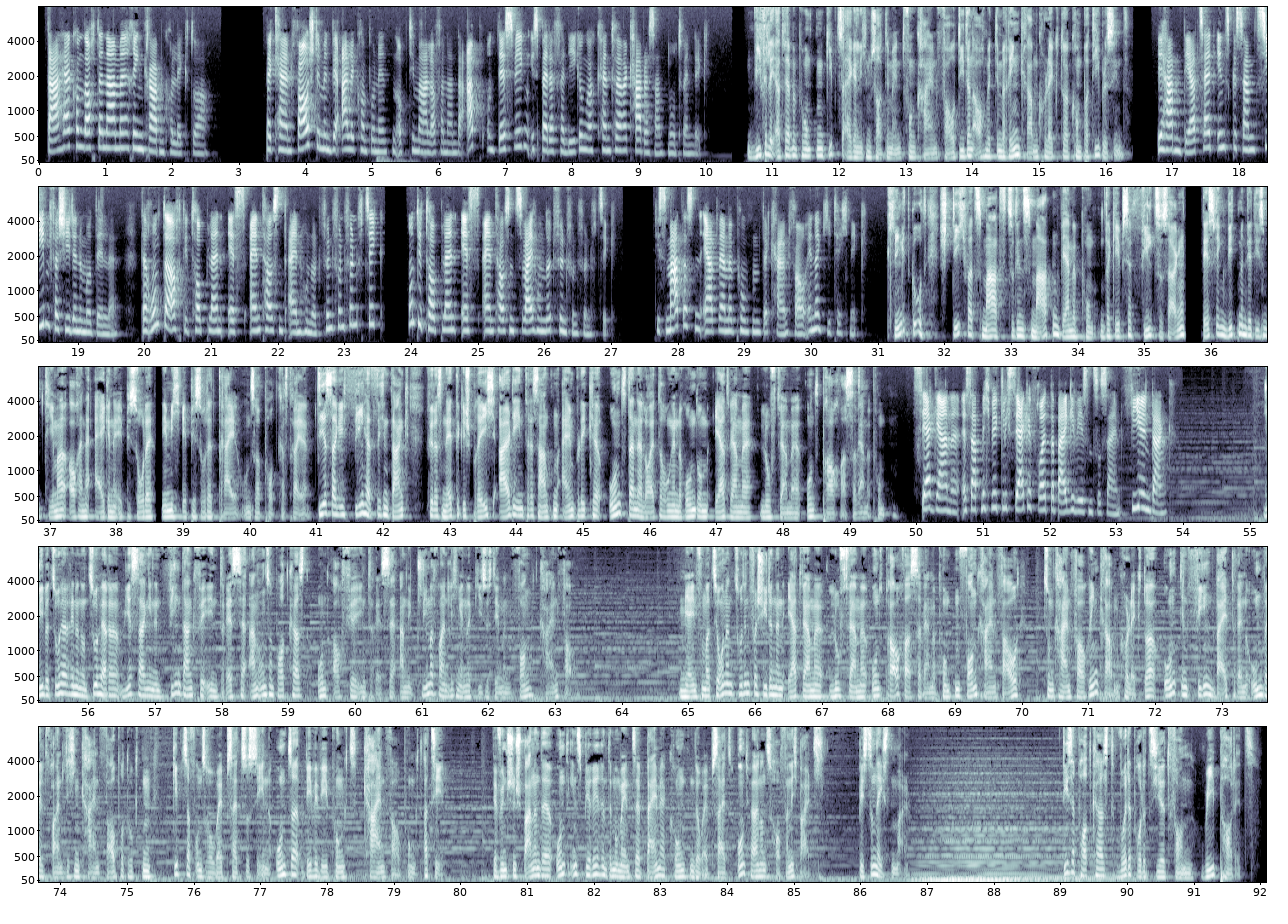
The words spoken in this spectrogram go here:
Daher kommt auch der Name Ringgrabenkollektor. Bei KNV stimmen wir alle Komponenten optimal aufeinander ab und deswegen ist bei der Verlegung auch kein teurer Kabelsand notwendig. Wie viele Erdwärmepumpen gibt es eigentlich im Sortiment von KNV, die dann auch mit dem Ringgrabenkollektor kompatibel sind? Wir haben derzeit insgesamt sieben verschiedene Modelle, darunter auch die Topline S1155 und die Topline S1255. Die smartesten Erdwärmepumpen der KNV Energietechnik. Klingt gut. Stichwort smart. Zu den smarten Wärmepumpen, da gäbe es ja viel zu sagen. Deswegen widmen wir diesem Thema auch eine eigene Episode, nämlich Episode 3 unserer Podcast-Reihe. Dir sage ich vielen herzlichen Dank für das nette Gespräch, all die interessanten Einblicke und deine Erläuterungen rund um Erdwärme, Luftwärme und Brauchwasserwärmepumpen. Sehr gerne. Es hat mich wirklich sehr gefreut, dabei gewesen zu sein. Vielen Dank. Liebe Zuhörerinnen und Zuhörer, wir sagen Ihnen vielen Dank für Ihr Interesse an unserem Podcast und auch für Ihr Interesse an den klimafreundlichen Energiesystemen von KNV. Mehr Informationen zu den verschiedenen Erdwärme-, Luftwärme- und Brauchwasserwärmepumpen von KNV, zum KNV Ringgrabenkollektor und den vielen weiteren umweltfreundlichen KNV-Produkten gibt's auf unserer Website zu sehen unter www.knv.at. Wir wünschen spannende und inspirierende Momente beim Erkunden der Website und hören uns hoffentlich bald. Bis zum nächsten Mal. Dieser Podcast wurde produziert von WePodit.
